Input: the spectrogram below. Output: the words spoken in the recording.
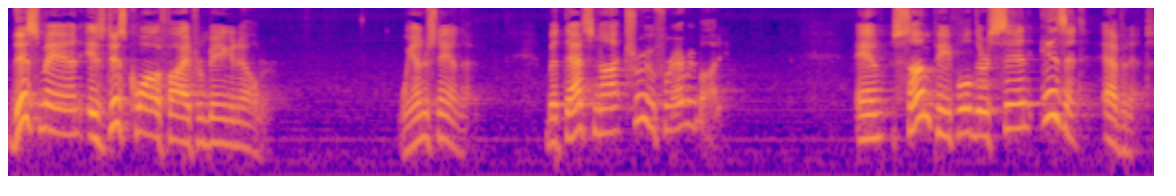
this man is disqualified from being an elder. We understand that. But that's not true for everybody. And some people, their sin isn't evident.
